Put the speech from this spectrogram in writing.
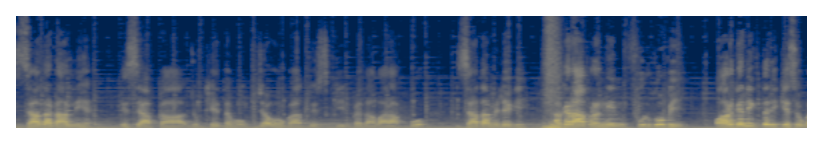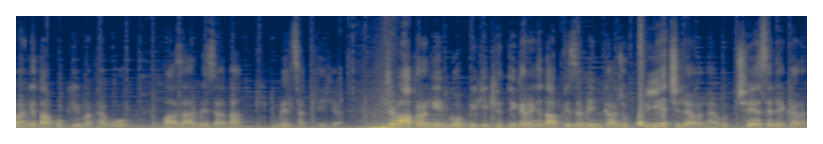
ज़्यादा डालनी है। इससे आपका जो खेत है वो उपजाऊ होगा तो इसकी पैदावार आपको ज़्यादा मिलेगी। अगर आप रंगीन फूल गोभी ऑर्गेनिक तरीके से उगाएँगे तो आपको कीमत है वो बाज़ार में ज़्यादा मिल सकती है। जब आप रंगीन गोभी की खेती करेंगे तो आपकी ज़मीन का जो पीएच लेवल है वो छः से लेकर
